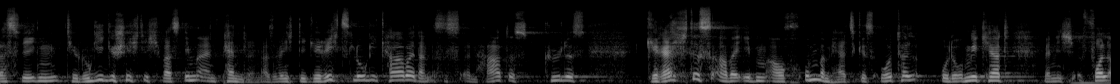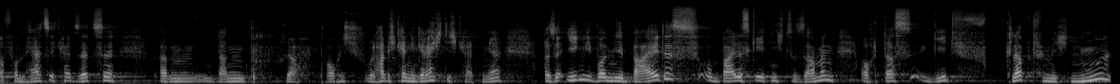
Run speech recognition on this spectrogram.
Deswegen theologiegeschichtlich war es immer ein Pendeln. Also wenn ich die Gerichtslogik habe, dann ist es ein hartes, kühles, gerechtes, aber eben auch unbarmherziges Urteil. Oder umgekehrt, wenn ich voll auf Barmherzigkeit setze, ähm, dann ja, brauche ich oder habe ich keine Gerechtigkeit mehr. Also irgendwie wollen wir beides und beides geht nicht zusammen. Auch das geht, klappt für mich nur,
